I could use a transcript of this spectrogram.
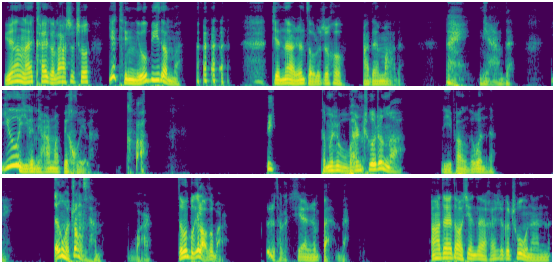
原来开个拉尸车也挺牛逼的嘛！哈 哈见那人走了之后，阿呆骂的：“哎，娘的，又一个娘们被毁了！”靠！嘿他们是玩车震啊？李胖子问他。哎，等会撞死他们！玩，怎么不给老子玩？日他个仙人板板！阿呆到现在还是个处男呢。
